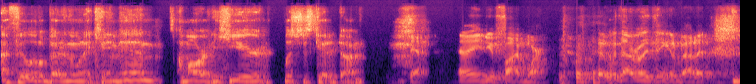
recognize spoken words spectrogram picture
I feel a little better than when I came in. I'm already here. Let's just get it done. Yeah. And then you do five more without really thinking about it. You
